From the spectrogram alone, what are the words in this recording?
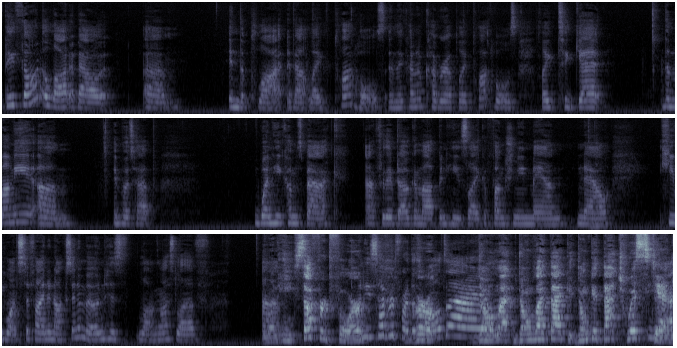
They thought a lot about um, in the plot about like plot holes, and they kind of cover up like plot holes, like to get the mummy um, Imhotep when he comes back after they've dug him up and he's like a functioning man now. He wants to find an ox and a moon, his long lost love. Um, he suffered for. when he suffered for this Girl, whole time. Don't let don't let that get, don't get that twisted. Yeah.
